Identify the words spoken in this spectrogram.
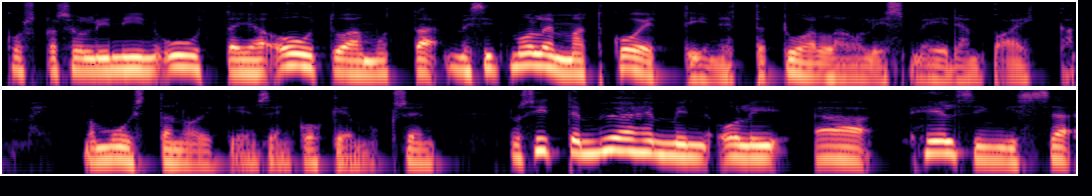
koska se oli niin uutta ja outoa, mutta me sitten molemmat koettiin, että tuolla olisi meidän paikkamme. Mä muistan oikein sen kokemuksen. No sitten myöhemmin oli Helsingissä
